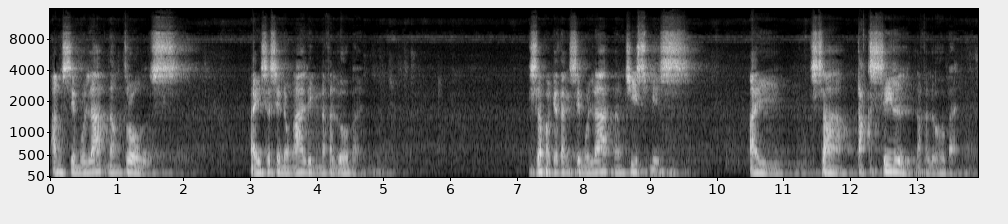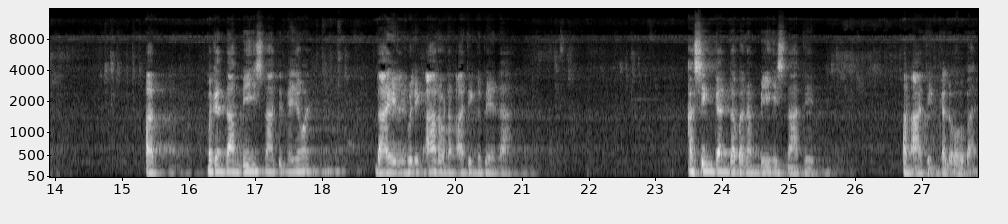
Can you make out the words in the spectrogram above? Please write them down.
ang simula ng trolls ay sa sinungaling na kalooban. Sapagkat ang simula ng chismis ay sa taksil na kalooban. At maganda ang bihis natin ngayon dahil huling araw ng ating nobena. Kasing ganda ba ng bihis natin ang ating kalooban?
